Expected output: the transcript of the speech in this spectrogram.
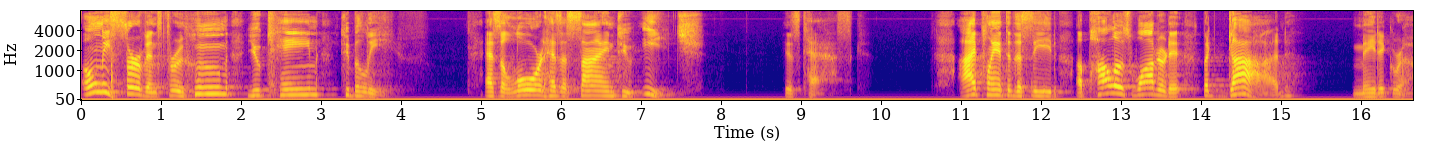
Only servants through whom you came to believe, as the Lord has assigned to each his task. I planted the seed, Apollos watered it, but God made it grow.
